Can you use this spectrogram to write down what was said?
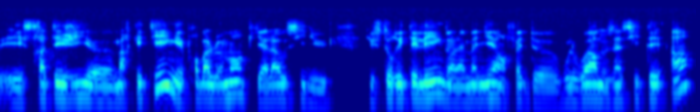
et stratégie marketing et probablement qu'il y a là aussi du, storytelling dans la manière en fait de vouloir nous inciter à.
